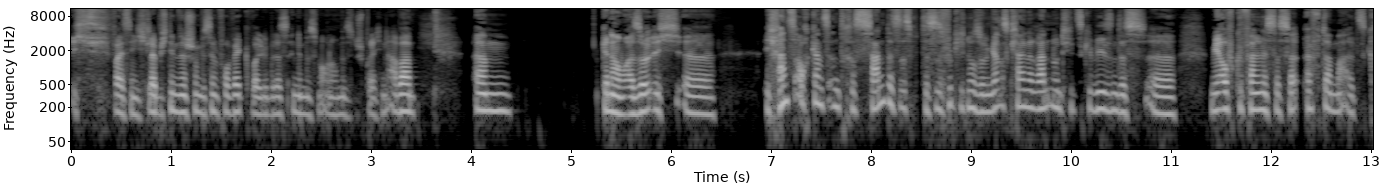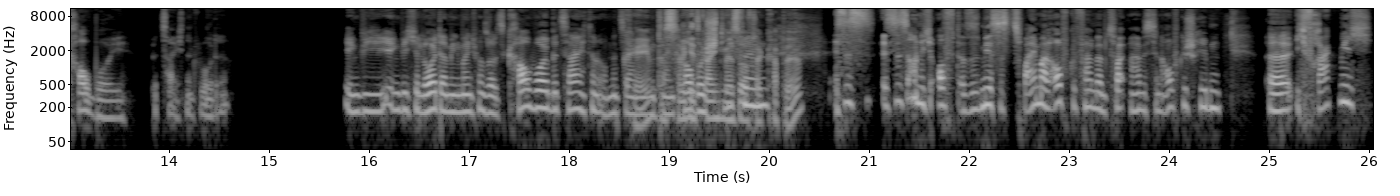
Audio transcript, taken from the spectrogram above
ich weiß nicht, ich glaube, ich nehme das schon ein bisschen vorweg, weil über das Ende müssen wir auch noch ein bisschen sprechen. Aber ähm, genau, also ich, äh, ich fand es auch ganz interessant, das ist, das ist wirklich nur so eine ganz kleine Randnotiz gewesen, dass äh, mir aufgefallen ist, dass er öfter mal als Cowboy bezeichnet wurde. Irgendwie, irgendwelche Leute haben ihn manchmal so als Cowboy bezeichnet, auch mit seinen, Okay, mit das seinen habe ich jetzt gar nicht mehr so auf der. Kappe. Es ist, es ist auch nicht oft, also mir ist es zweimal aufgefallen, beim zweiten Mal habe ich es dann aufgeschrieben. Äh, ich frage mich,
